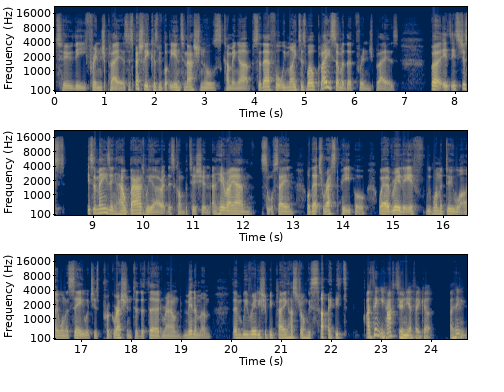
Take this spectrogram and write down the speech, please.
to the fringe players, especially because we've got the internationals coming up, so therefore we might as well play some of the fringe players. But it, it's just it's amazing how bad we are at this competition. And here I am sort of saying, well, let's rest people. Where really, if we want to do what I want to see, which is progression to the third round minimum, then we really should be playing our strongest side. I think you have to in the FA Cup. I think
